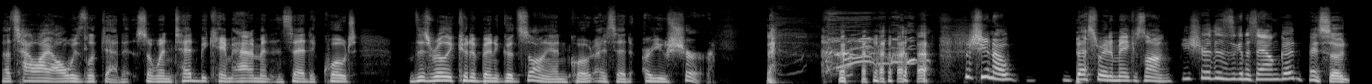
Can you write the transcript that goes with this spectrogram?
That's how I always looked at it. So when Ted became adamant and said, "quote This really could have been a good song," end quote, I said, "Are you sure?" Which you know, best way to make a song. You sure this is going to sound good? So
